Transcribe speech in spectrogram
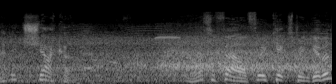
And it's Xhaka. Oh, that's a foul. Free kick's been given.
